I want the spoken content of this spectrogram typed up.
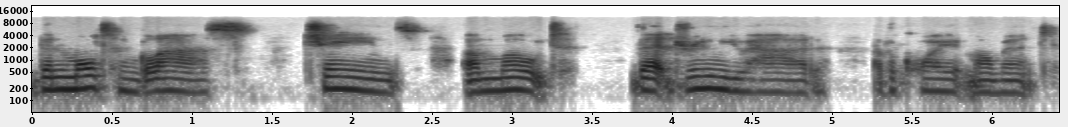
then molten glass, chains, a moat, that dream you had of a quiet moment.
